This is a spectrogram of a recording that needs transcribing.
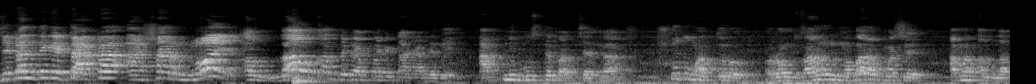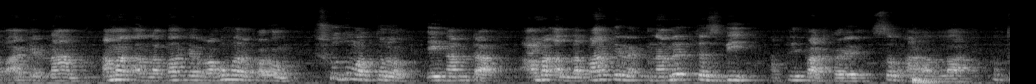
যেখান থেকে টাকা আসার নয়, আল্লাহ ওখান থেকে আপনাকে টাকা দেবে। আপনি বুঝতে পারছেন না। শুধুমাত্র রমজানুল মোবারক মাসে আমার আল্লাহ পাকের নাম, আমার আল্লাহ পাকের রহমার করম, শুধুমাত্র এই নামটা আমার আল্লাহ পাকের নামের তসবি আপনি পাঠ করেন, সুবহানাল্লাহ। মাত্র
